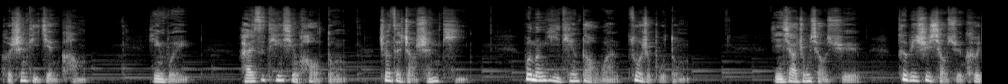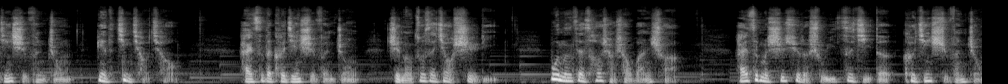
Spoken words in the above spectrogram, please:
和身体健康。因为孩子天性好动，正在长身体，不能一天到晚坐着不动。眼下中小学。特别是小学课间十分钟变得静悄悄，孩子的课间十分钟只能坐在教室里，不能在操场上玩耍，孩子们失去了属于自己的课间十分钟。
